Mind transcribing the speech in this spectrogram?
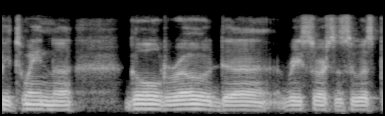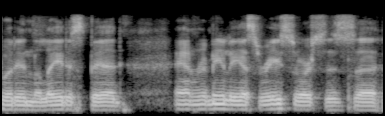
between Gold Road uh, Resources, who has put in the latest bid, and Ramelius Resources uh,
